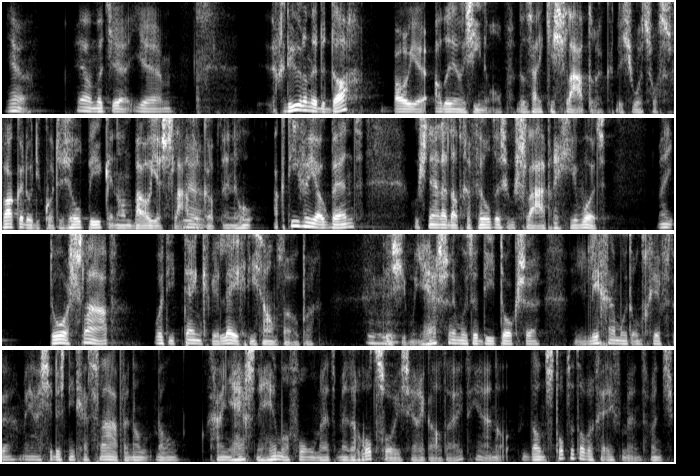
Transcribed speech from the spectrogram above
Ja, ja omdat je, je gedurende de dag bouw je adenosine op. Dat is eigenlijk je slaapdruk. Dus je wordt ochtends wakker door die cortisolpiek en dan bouw je slaapdruk op. En hoe actiever je ook bent, hoe sneller dat gevuld is, hoe slaperig je wordt. Maar door slaap wordt die tank weer leeg, die zandloper. Mhm. Dus je, je hersenen moeten detoxen, je lichaam moet ontgiften. Maar ja, als je dus niet gaat slapen, dan, dan gaan je hersenen helemaal vol met, met rotzooi, zeg ik altijd. Ja, en dan, dan stopt het op een gegeven moment. Want je,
